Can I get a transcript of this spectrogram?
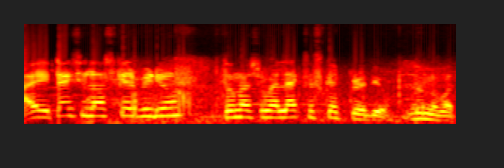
আর এটাই ছিল আজকের ভিডিও তোমরা সবাই লাইক সাবস্ক্রাইব করে দিও। ধন্যবাদ।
